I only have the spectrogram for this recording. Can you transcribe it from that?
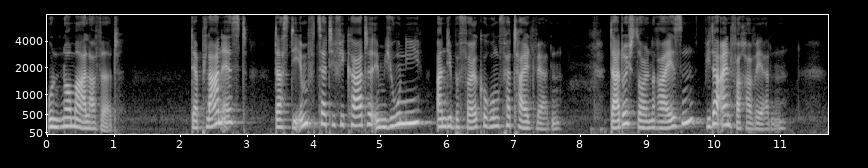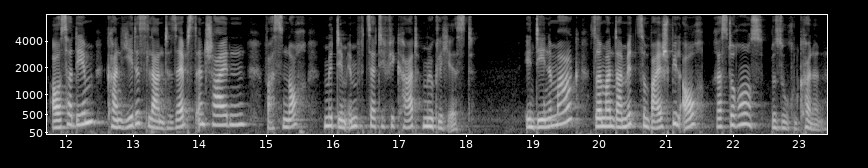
und normaler wird. Der Plan ist, dass die Impfzertifikate im Juni an die Bevölkerung verteilt werden. Dadurch sollen Reisen wieder einfacher werden. Außerdem kann jedes Land selbst entscheiden, was noch mit dem Impfzertifikat möglich ist. In Dänemark soll man damit zum Beispiel auch Restaurants besuchen können.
